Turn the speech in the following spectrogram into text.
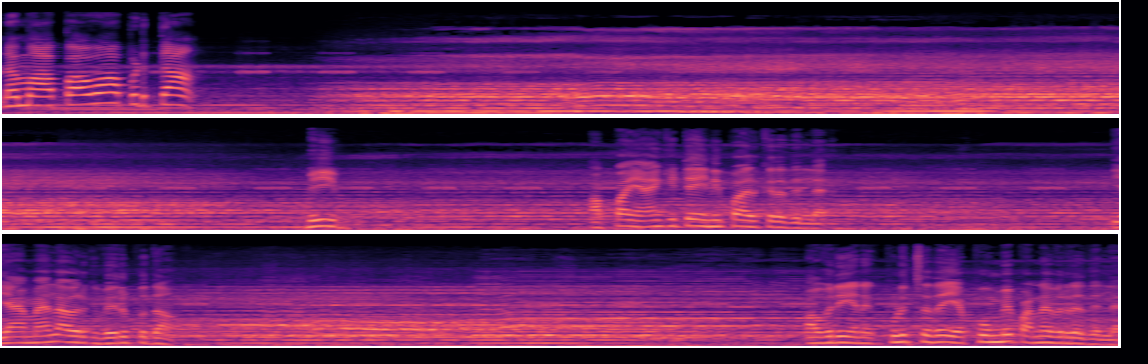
நம்ம அப்பாவும் அப்படித்தான். பீம் அப்பா என்கிட்ட இனிப்பா இருக்கிறது இல்ல என் மேல அவருக்கு வெறுப்பு தான் அவர் எனக்கு பிடிச்சதை எப்பவுமே பண்ண விடுறதில்ல.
